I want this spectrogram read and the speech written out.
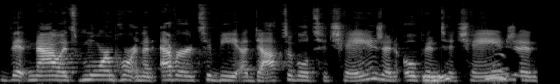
that now it's more important than ever to be adaptable to change and open mm-hmm. to change yeah. and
